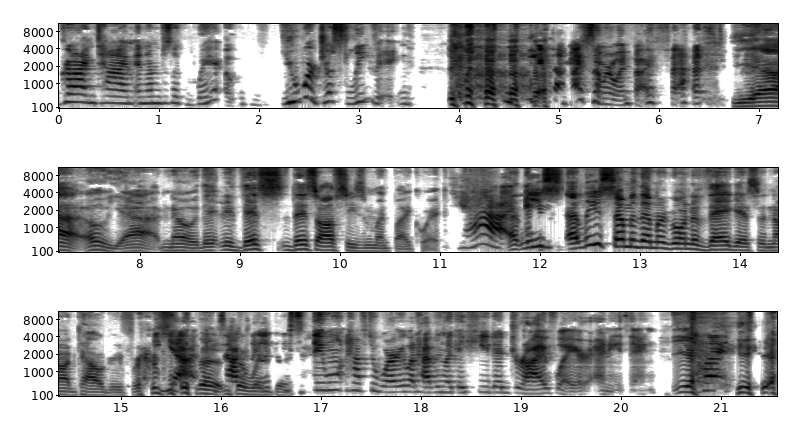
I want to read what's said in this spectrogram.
grind time, and I'm just like, where you were just leaving. my summer went by fast. yeah. Oh yeah. No, th- this this off season went by quick. Yeah. At least at least some of them are going to Vegas and not Calgary for, for yeah, the, exactly. the Like, they won't have to worry about having like a heated driveway or anything. Yeah. yeah.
